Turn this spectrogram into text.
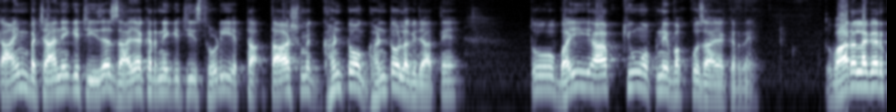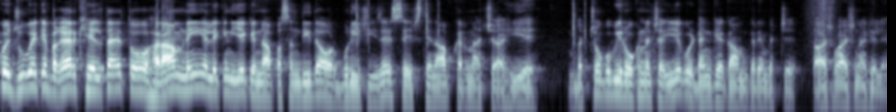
टाइम बचाने की चीज़ है ज़ाया करने की चीज़ थोड़ी है ता, ताश में घंटों घंटों लग जाते हैं। तो भाई आप क्यों अपने वक्त को ज़ाया कर रहे हैं? तो बहरहाल अगर कोई जुए के बगैर खेलता है तो हराम नहीं है लेकिन ये कि नापसंदीदा और बुरी चीज़ है इससे इज्तनाब करना चाहिए। बच्चों को भी रोकना चाहिए, कोई ढंग के काम करें बच्चे, ताश वाश ना खेलें।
